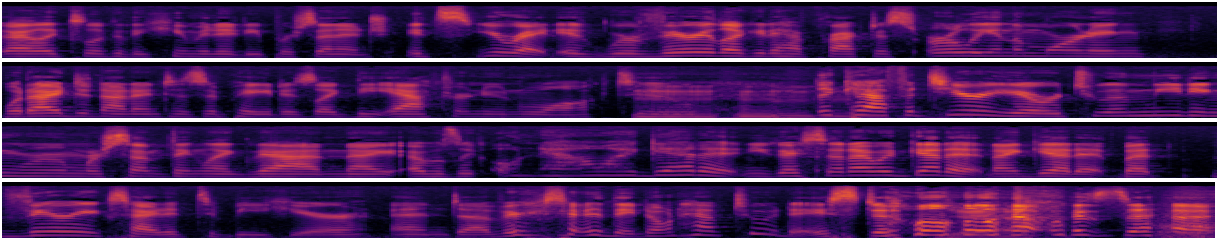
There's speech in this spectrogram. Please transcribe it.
I like to look at the humidity percentage. It's you're right. It, we're very lucky to have practice early in the morning. What I did not anticipate is like the afternoon walk to Mm-hmm. the cafeteria or to a meeting room or something like that. And I, I was like, oh, now I get it. And you guys said I would get it, and I get it. But very excited to be here, and uh, very excited they don't have two a day still. Yeah. that was uh,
